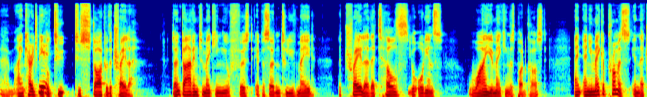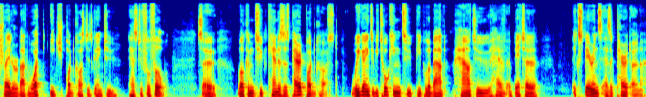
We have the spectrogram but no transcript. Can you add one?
Um, I encourage people yeah. to to start with a trailer. Don't dive into making your first episode until you've made a trailer that tells your audience why you're making this podcast. And, and you make a promise in that trailer about what each podcast is going to has to fulfill. So, welcome to Candice's Parrot podcast. We're going to be talking to people about how to have a better experience as a parrot owner.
